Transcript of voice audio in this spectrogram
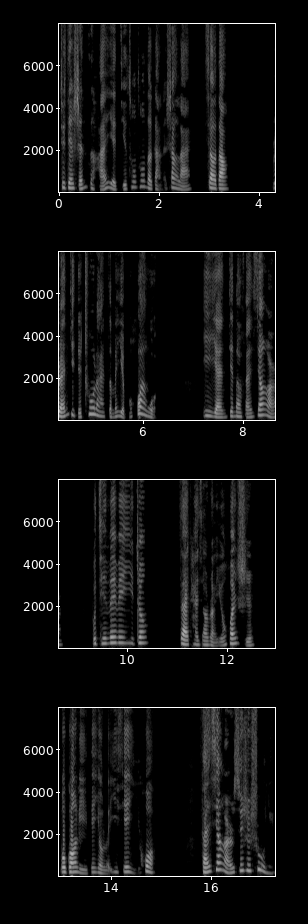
就见沈子涵也急匆匆地赶了上来，笑道：“阮姐姐出来，怎么也不唤我？”一眼见到樊香儿，不禁微微一怔，再看向阮云欢时，目光里便有了一些疑惑。樊香儿虽是庶女，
